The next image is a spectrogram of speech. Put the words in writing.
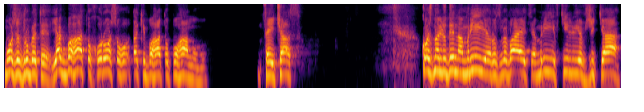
може зробити як багато хорошого, так і багато поганого. в Цей час. Кожна людина мріє, розвивається, мріє, втілює в життя,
